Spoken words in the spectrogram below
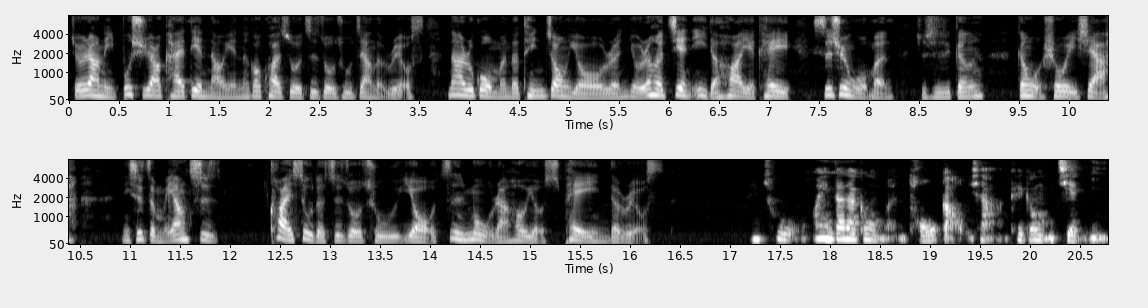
就让你不需要开电脑也能够快速的制作出这样的 Reels。那如果我们的听众有人有任何建议的话，也可以私讯我们，就是跟跟我说一下你是怎么样制快速的制作出有字幕然后有配音的 Reels。没错，欢迎大家跟我们投稿一下，可以给我们建议。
